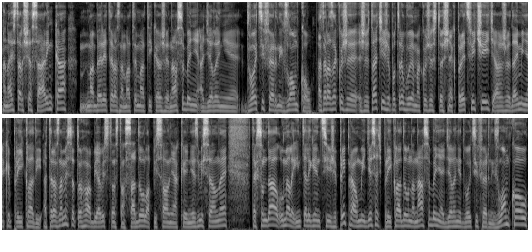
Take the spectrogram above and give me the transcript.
a najstaršia Sárinka ma berie teraz na matematika, že násobenie a delenie dvojciferných zlomkov. A teraz akože, že tati, že potrebujem akože to ešte nejak precvičiť a že daj mi nejaké príklady. A teraz namiesto toho, aby, aby som tam sadol a písal nejaké nezmyselné, tak som dal umelej inteligencii, že priprav mi 10 príkladov na násobenie a delenie dvojciferných zlomkov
